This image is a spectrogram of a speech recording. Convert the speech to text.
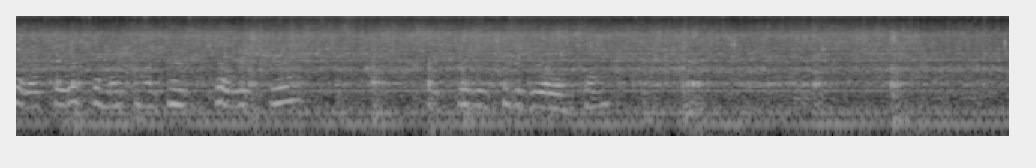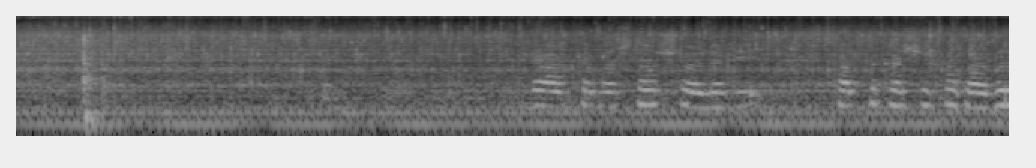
tarafta da çamaşır makinesi çalışıyor. Çok gürültülü bir ortam. Ve arkadaşlar şöyle bir tatlı kaşığı kadar da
